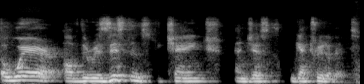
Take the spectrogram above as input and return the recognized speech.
aware of the resistance to change and just get rid of it.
